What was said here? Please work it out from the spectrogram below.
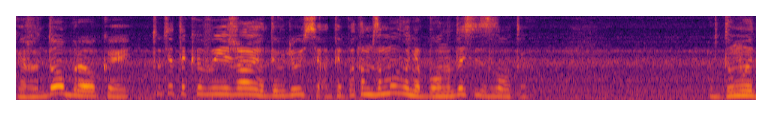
Кажу, добре, окей. Тут я таки виїжджаю, дивлюся, а типу там замовлення було на 10 злотих. Думаю,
